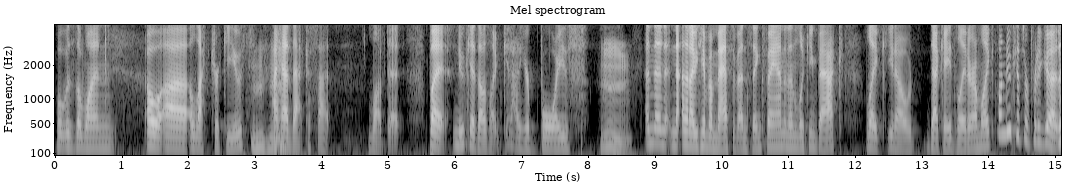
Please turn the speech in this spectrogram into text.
what was the one oh uh, Electric Youth. Mm-hmm. I had that cassette. Loved it. But New Kids, I was like, get out of here, boys. Hmm. And then and then I became a massive NSYNC fan. And then looking back, like you know, decades later, I'm like, oh, New Kids were pretty good.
